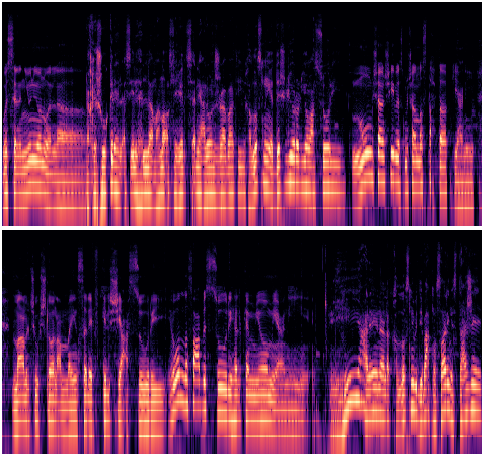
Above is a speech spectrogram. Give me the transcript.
Western Union ولا؟ لك شو كل هالأسئلة هلأ؟ ما ناقصني غير تسألني على لون جراباتي. خلصني؟ قديش اليورو اليوم على السوري؟ مو مشان شي بس مشان مصلحتك يعني ما عم تشوف شلون عم ينصرف كل شي على السوري. والله صعب السوري هالكم يوم يعني. إيه علينا. لك خلصني بدي ابعت مصاري مستعجل.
